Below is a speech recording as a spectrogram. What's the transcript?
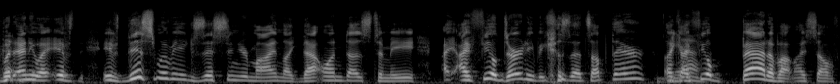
But anyway, if if this movie exists in your mind like that one does to me, I, I feel dirty because that's up there. Like I feel bad about myself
